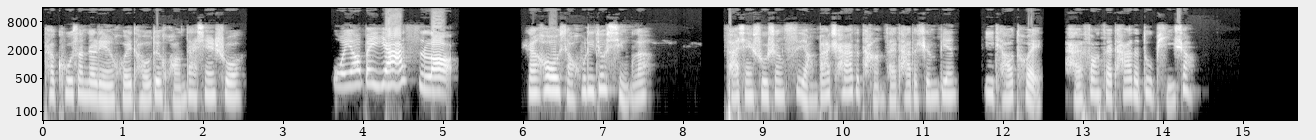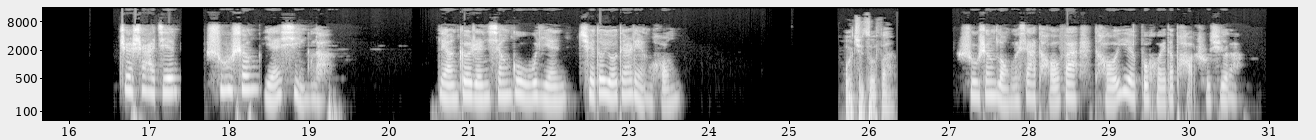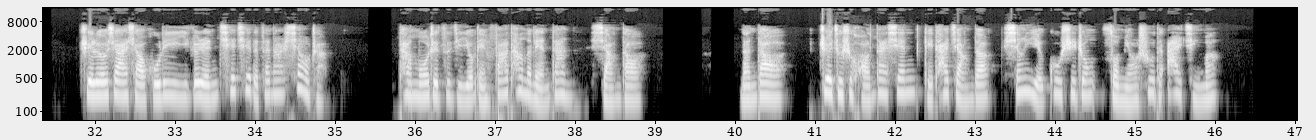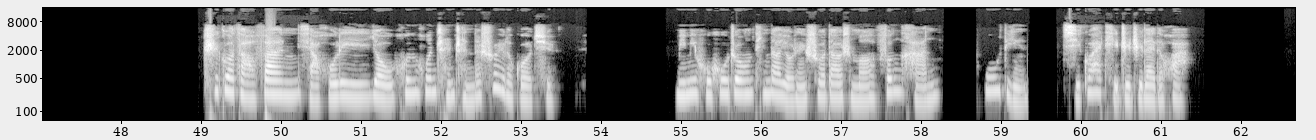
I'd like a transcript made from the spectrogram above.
他哭丧着脸回头对黄大仙说：“我要被压死了。”然后小狐狸就醒了，发现书生四仰八叉的躺在他的身边，一条腿还放在他的肚皮上。这霎间，书生也醒了，两个人相顾无言，却都有点脸红。去做饭。书生拢了下头发，头也不回的跑出去了，只留下小狐狸一个人怯怯的在那儿笑着。他摸着自己有点发烫的脸蛋，想到：难道这就是黄大仙给他讲的乡野故事中所描述的爱情吗？吃过早饭，小狐狸又昏昏沉沉的睡了过去。迷迷糊糊中听到有人说到什么风寒、屋顶、奇怪体质之类的话，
